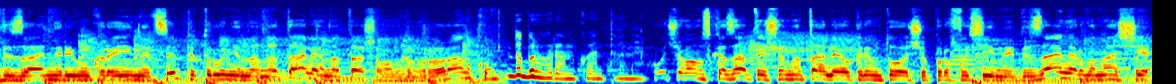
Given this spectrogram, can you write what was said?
дизайнерів України. Це Петруніна Наталія. Наташа, вам доброго ранку. Доброго ранку, Антоне. Хочу вам сказати, що Наталія, окрім того, що професійний дизайнер, вона ще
